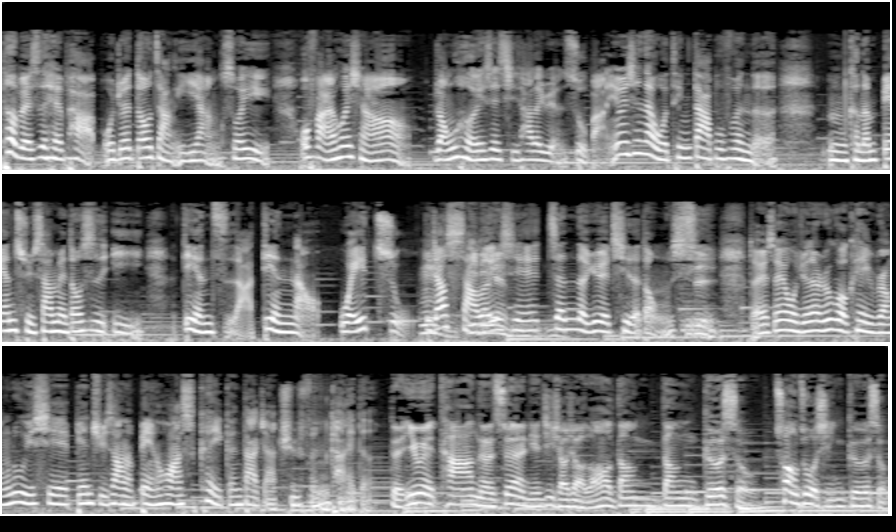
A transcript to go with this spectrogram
特别是 hip hop，我觉得都长一样，所以我反而会想要融合一些其他的元素吧。因为现在我听大部分的，嗯，可能编曲上面都是以电子啊、电脑为主，嗯比较少了一些真的乐器的东西。是对，所以我觉得如果可以融入一些编曲上的变化，是可以跟大家区分开的。对，因为他呢虽然年纪小小，然后当当歌手，创作型歌手，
